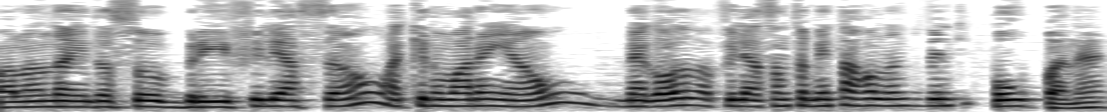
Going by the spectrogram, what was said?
falando ainda sobre filiação, aqui no Maranhão, o negócio, a filiação também tá rolando de vento e poupa, né?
